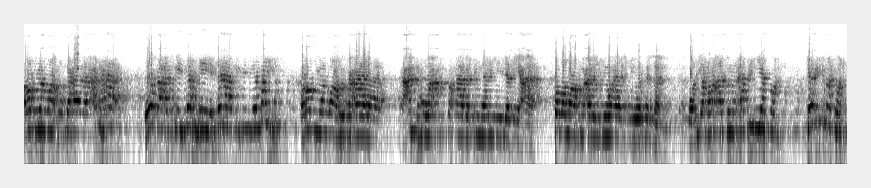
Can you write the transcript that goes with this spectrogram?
رضي الله تعالى عنها وقعت في سهم ثابت اليمين رضي الله تعالى عنه وعن صحابة النبي جميعا صلى الله عليه وآله وسلم. وهي امرأة أبية كريمة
